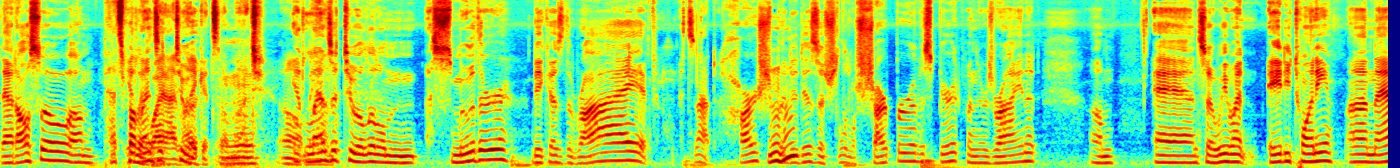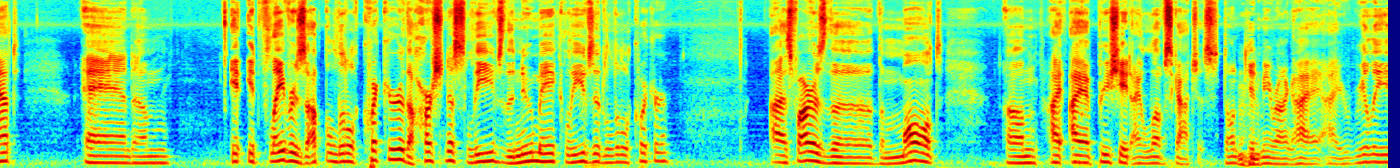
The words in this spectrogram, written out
That also um, That's it probably lends why I to like a- it so much. Oh, it lends it to a little m- smoother because the rye, it's not harsh, Mm-hmm. but it is a sh- little sharper of a spirit when there's rye in it. Um, and so we went 80 20 on that. and um, it, it flavors up a little quicker. The harshness leaves the new make leaves it a little quicker. As far as the the malt, um, I, I appreciate. I love scotches. Don't get me wrong. I, I really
